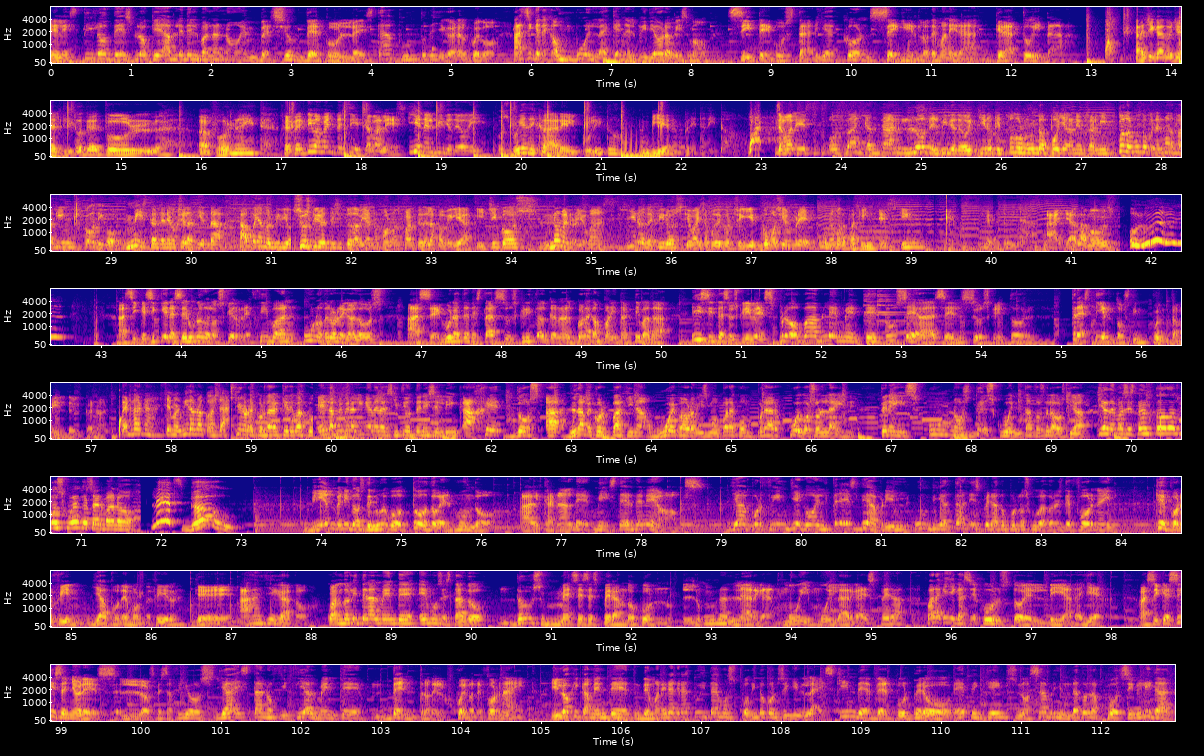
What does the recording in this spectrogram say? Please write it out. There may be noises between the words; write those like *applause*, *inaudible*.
El estilo desbloqueable del banano en versión Deadpool está a punto de llegar al juego, así que deja un buen like en el vídeo ahora mismo si te gustaría conseguirlo de manera gratuita. ¿Ha llegado ya el Tito Deadpool a Fortnite? Efectivamente sí, chavales, y en el vídeo de hoy os voy a dejar el culito bien apretadito. Chavales, os va a encantar lo del vídeo de hoy. Quiero que todo el mundo apoye a la Neox Army Todo el mundo con el motherfucking código Mister de Neox en la tienda Apoyando el vídeo. Suscríbete si todavía no formas parte de la familia. Y chicos, no me enrollo más. Quiero deciros que vais a poder conseguir, como siempre Una motherfucking skin gratuita. Allá vamos. Así que si quieres ser uno de los que reciban uno de los regalos asegúrate de estar suscrito al canal con la campanita activada y si te suscribes probablemente tú seas el suscriptor 350.000 del canal. Perdona, se me olvidó una cosa. Quiero recordar que debajo en la primera línea de la descripción tenéis el link a G2A La mejor página web ahora mismo para comprar juegos online. Tenéis unos descuentazos de la hostia Y además están todos los juegos hermano. ¡Let's go! Bienvenidos de nuevo todo el mundo al canal de Mr. The Neox. Ya por fin llegó el 3 de abril, un día tan esperado por los jugadores de Fortnite, que por fin ya podemos decir que ha llegado. Cuando literalmente hemos estado dos meses esperando con una larga, muy muy larga espera para que llegase justo el día de ayer. Así que sí, señores, los desafíos ya están oficialmente dentro del juego de Fortnite. Y lógicamente, de manera gratuita hemos podido conseguir la skin de Deadpool, pero Epic Games nos ha brindado la posibilidad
